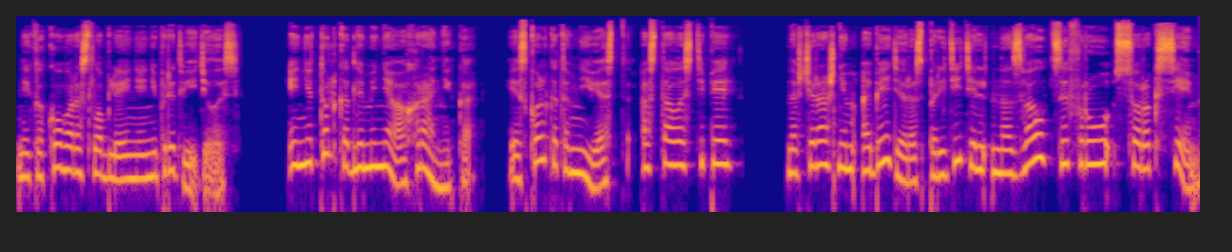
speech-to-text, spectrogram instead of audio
Никакого расслабления не предвиделось. И не только для меня, охранника. И сколько там невест осталось теперь? На вчерашнем обеде распорядитель назвал цифру 47.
